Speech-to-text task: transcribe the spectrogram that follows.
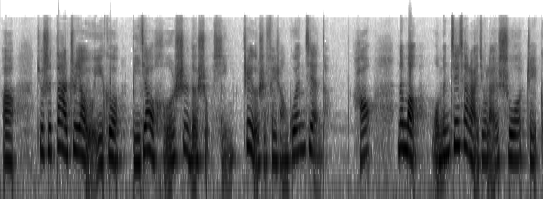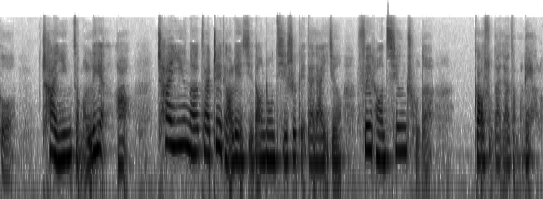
啊，就是大致要有一个比较合适的手型，这个是非常关键的。好，那么我们接下来就来说这个颤音怎么练啊。颤音呢，在这条练习当中，其实给大家已经非常清楚的告诉大家怎么练了。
